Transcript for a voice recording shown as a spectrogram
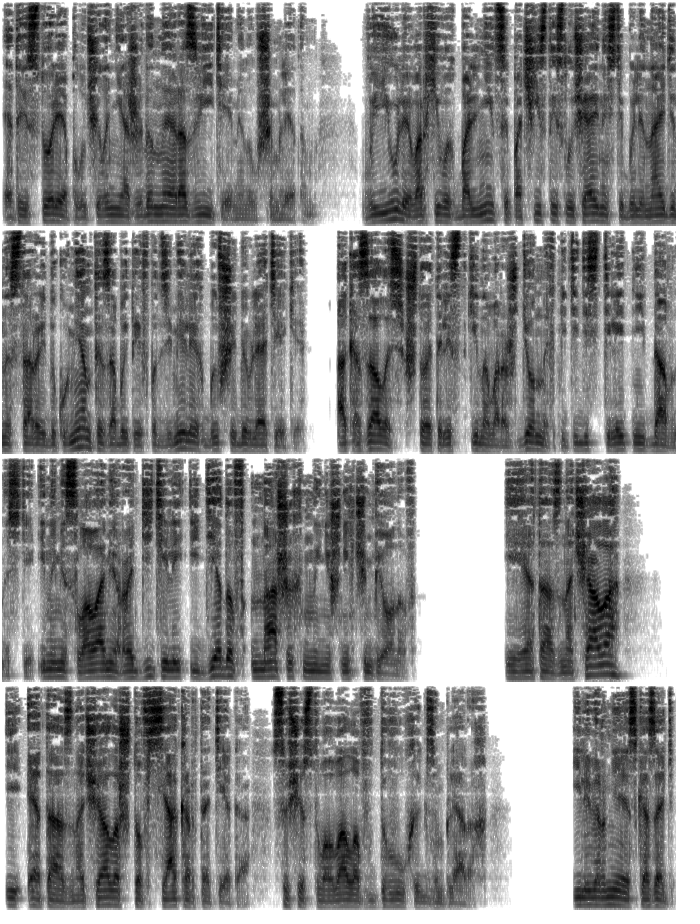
Эта история получила неожиданное развитие минувшим летом. В июле в архивах больницы по чистой случайности были найдены старые документы, забытые в подземельях бывшей библиотеки. Оказалось, что это листки новорожденных 50-летней давности, иными словами, родителей и дедов наших нынешних чемпионов. И это означало... И это означало, что вся картотека существовала в двух экземплярах. Или, вернее сказать,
